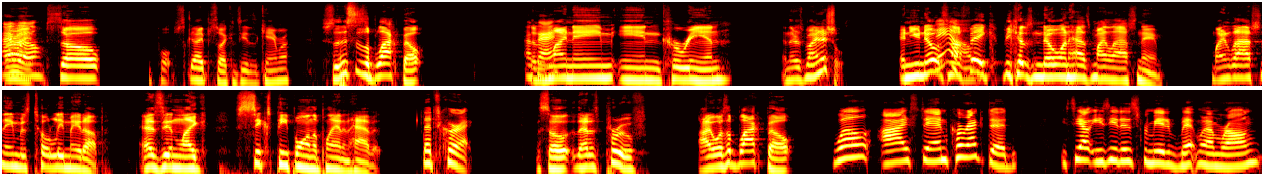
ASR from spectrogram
I All right, will. So, pull up Skype so I can see the camera. So this is a black belt. Okay. That's my name in Korean, and there's my initials. And you know it's not fake because no one has my last name. My last name is totally made up, as in like six people on the planet have it. That's correct. So that is proof. I was a black belt. Well, I stand corrected. You see how easy it is for me to admit when I'm wrong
